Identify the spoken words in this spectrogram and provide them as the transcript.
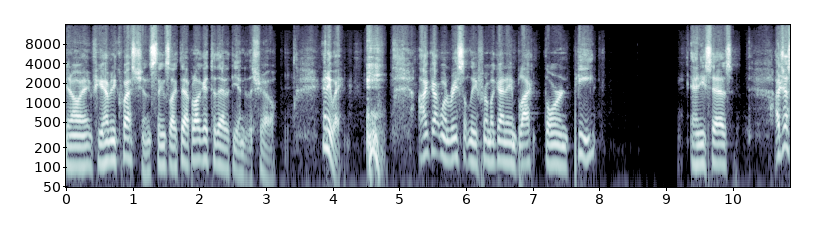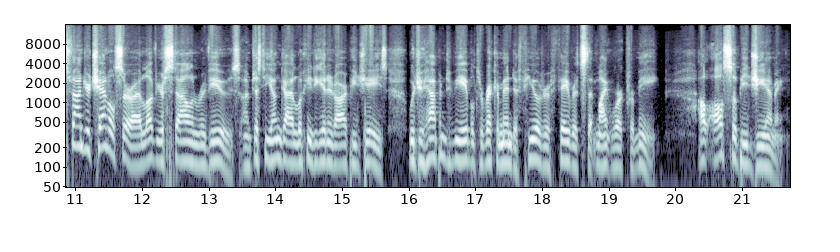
You know, if you have any questions, things like that. But I'll get to that at the end of the show. Anyway, I got one recently from a guy named Blackthorn P. And he says, I just found your channel, sir. I love your style and reviews. I'm just a young guy looking to get into RPGs. Would you happen to be able to recommend a few of your favorites that might work for me? I'll also be GMing.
